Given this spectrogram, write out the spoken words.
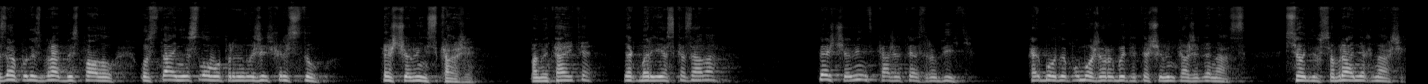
Казав колись брат Безпалов, останнє слово приналежить Христу. Те, що Він скаже. Пам'ятаєте, як Марія сказала? Те, що Він скаже, те зробіть. Хай Бог допоможе робити те, що Він каже для нас. Сьогодні в собраннях наших,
